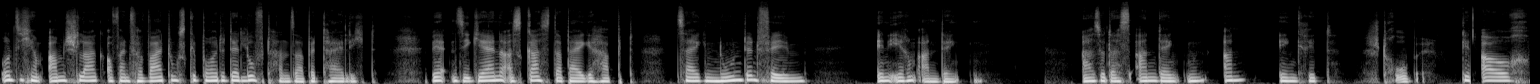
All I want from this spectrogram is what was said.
und sich am Anschlag auf ein Verwaltungsgebäude der Lufthansa beteiligt. Wir hätten sie gerne als Gast dabei gehabt, zeigen nun den Film in ihrem Andenken. Also das Andenken an Ingrid Strobel. Auch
